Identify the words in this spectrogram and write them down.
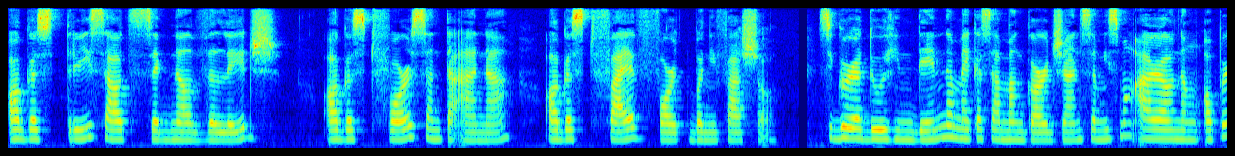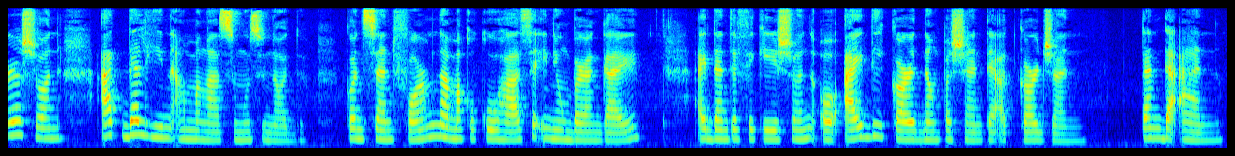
August 3, South Signal Village. August 4, Santa Ana. August 5, Fort Bonifacio. Siguraduhin din na may kasamang guardian sa mismong araw ng operasyon at dalhin ang mga sumusunod. Consent form na makukuha sa inyong barangay, identification o ID card ng pasyente at guardian. Tandaan,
